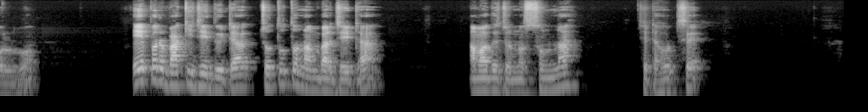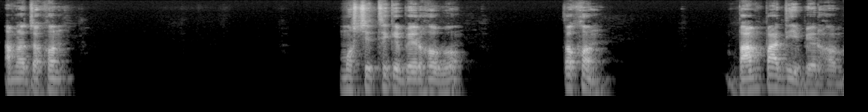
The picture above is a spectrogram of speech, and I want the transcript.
বলব। এরপরে বাকি যে দুইটা, চতুর্থ নাম্বার যেটা আমাদের জন্য সুন্না সেটা হচ্ছে আমরা যখন মসজিদ থেকে বের হব, তখন বাম পা দিয়ে বের হব।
